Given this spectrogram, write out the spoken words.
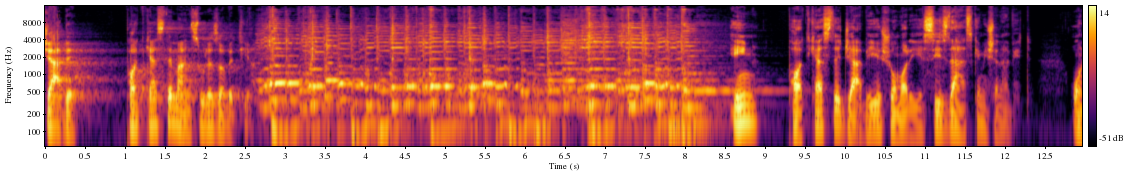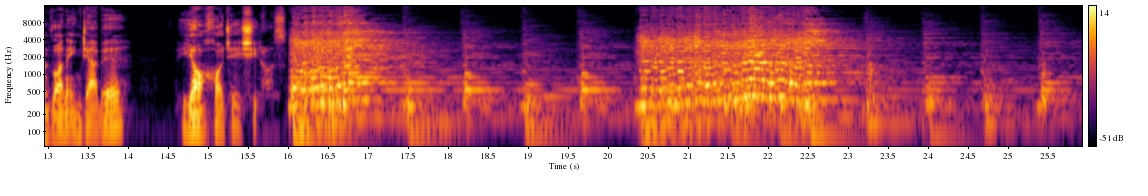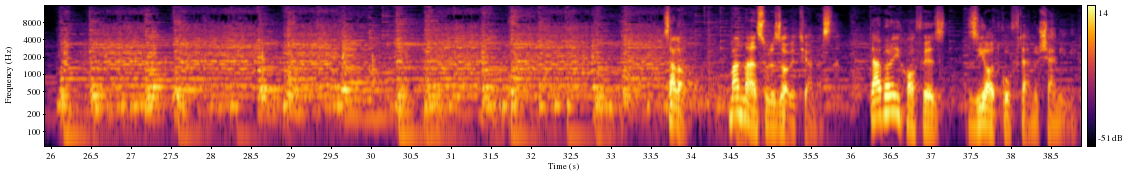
جعبه. پادکست منصور زابتیان این پادکست جعبه شماره 13 است که میشنوید. عنوان این جعبه یا خاجه شیراز. سلام. من منصور زابتیان هستم. درباره حافظ زیاد گفتن و شنیدیم.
